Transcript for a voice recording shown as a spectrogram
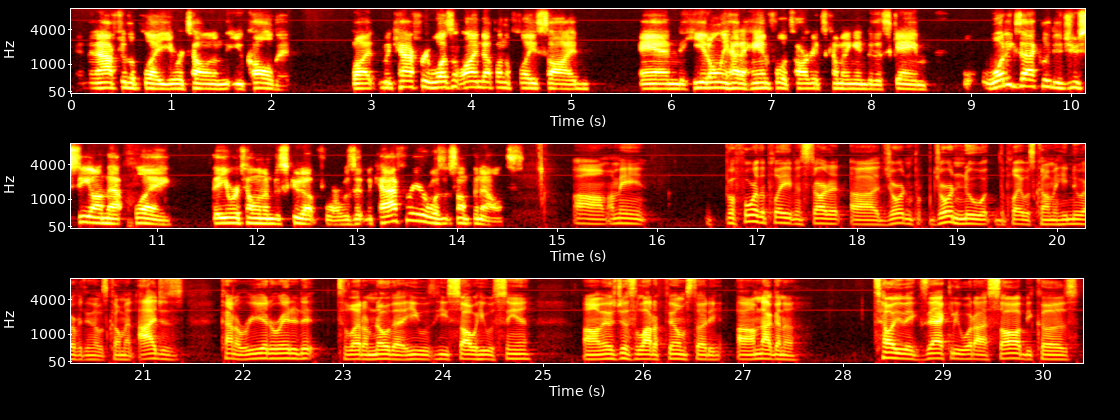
And then after the play, you were telling him that you called it. But McCaffrey wasn't lined up on the play side, and he had only had a handful of targets coming into this game. What exactly did you see on that play that you were telling him to scoot up for? Was it McCaffrey or was it something else? Um, I mean, before the play even started, uh, Jordan Jordan knew what the play was coming. He knew everything that was coming. I just kind of reiterated it to let him know that he was he saw what he was seeing. Um, it was just a lot of film study. Uh, I'm not gonna tell you exactly what I saw because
